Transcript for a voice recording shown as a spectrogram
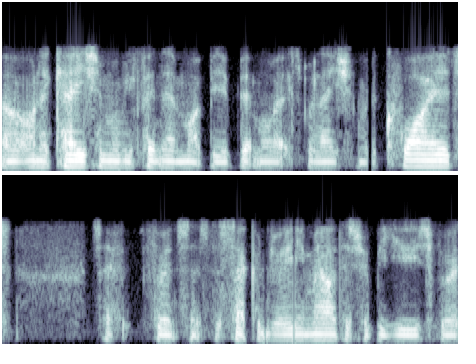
uh, on occasion when we think there might be a bit more explanation required. So, for instance, the secondary email, this would be used for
